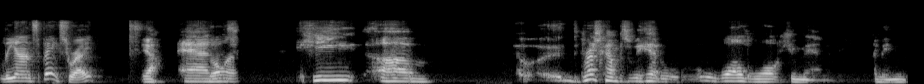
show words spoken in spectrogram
Leon Spinks, right? Yeah. And he, um, the press conference, we had wall to wall humanity. I mean,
